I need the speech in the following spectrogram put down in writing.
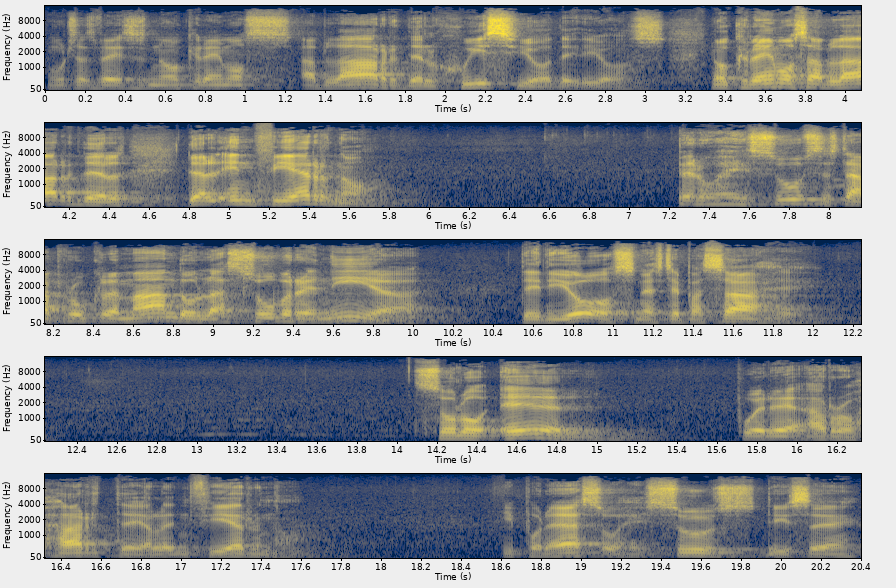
Muchas veces no queremos hablar del juicio de Dios, no queremos hablar del, del infierno. Pero Jesús está proclamando la soberanía de Dios en este pasaje. Solo Él puede arrojarte al infierno. Y por eso Jesús dice,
